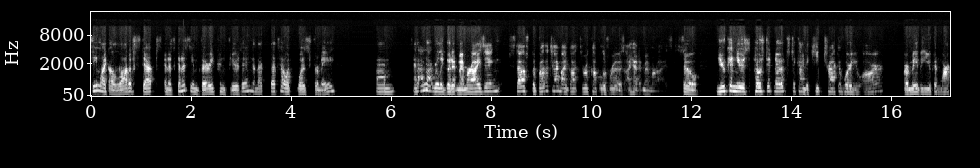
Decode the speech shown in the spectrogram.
seem like a lot of steps and it's gonna seem very confusing. And that, that's how it was for me. Um, and I'm not really good at memorizing stuff, but by the time I got through a couple of rows, I had it memorized. So you can use post-it notes to kind of keep track of where you are or maybe you can mark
